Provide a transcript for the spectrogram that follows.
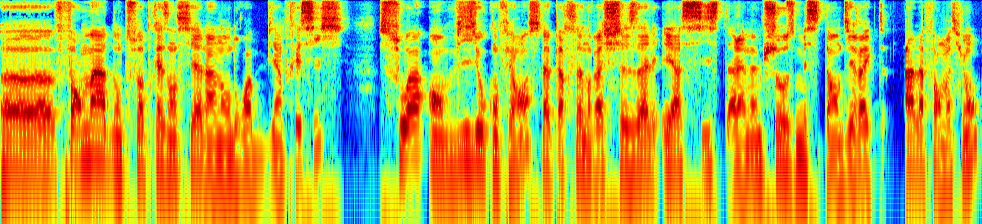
format donc soit présentiel à un endroit bien précis, soit en visioconférence, la personne reste chez elle et assiste à la même chose, mais c'est en direct à la formation,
